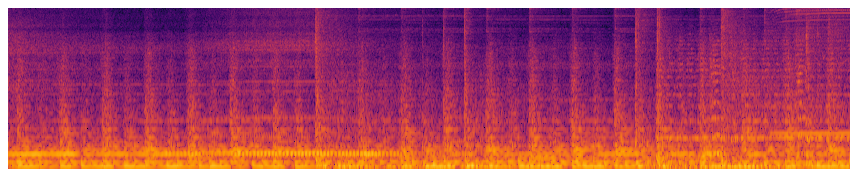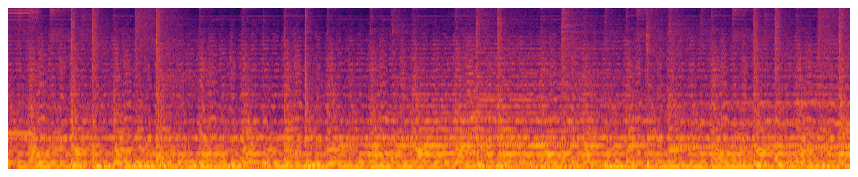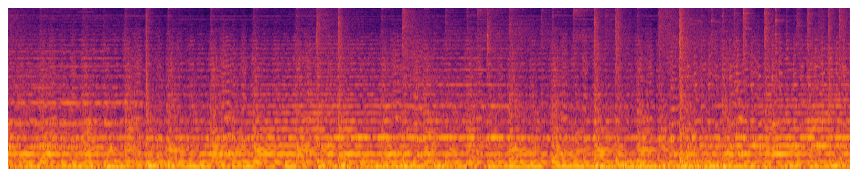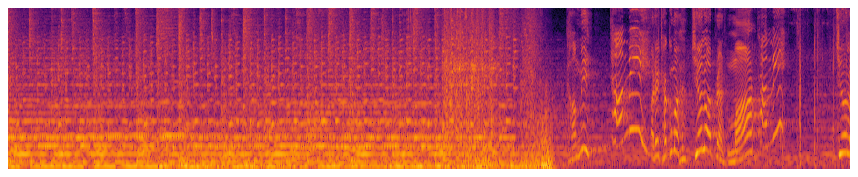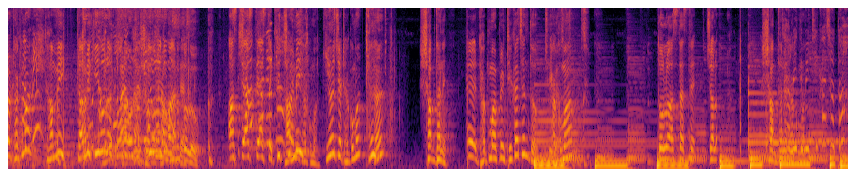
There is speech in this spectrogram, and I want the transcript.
মা থামি কি হলো ঠাকুমা? থামি থামি কি হলো? আরে কি হলো তোমার? আস্তে তোলো আস্তে আস্তে আস্তে কিচ্ছু হয়নি ঠাকুমা। কি হয়েছে ঠাকুমা? হ্যাঁ? সাবধানে। এ, ঠাকুমা আপনি ঠিক আছেন তো? ঠাকুমা? তোলো আস্তে আস্তে চলো। সাবধানে থামি ঠাকুমা। তুমি ঠিক আছো তো?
